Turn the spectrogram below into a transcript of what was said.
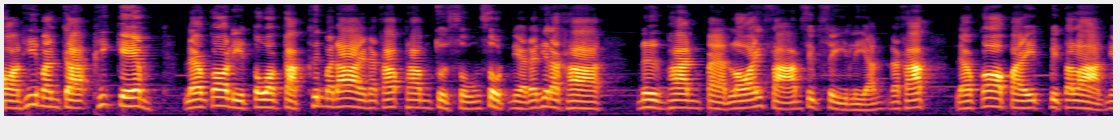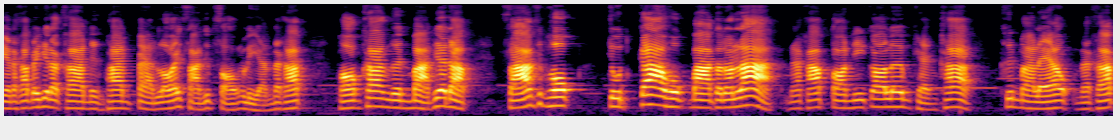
ก่อนที่มันจะพลิกเกม แล้วก็ดีตัวกลับขึ้นมาได้นะครับทำจุดสูงสุดเนี่ยได้ที่ราคา 1,834 เหรียญนะครับ แล้วก็ไปปิดตลาดเนี่ยนะครับได้ที่ราคา 1,832 เหรียญนะครับ พร้อมค่าเงินบาทที่ระดับ 36.96 บาทต่อดอลลาร์นะครับ ตอนนี้ก็เริ่มแข็งค่าขึ้นมาแล้วนะครับ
